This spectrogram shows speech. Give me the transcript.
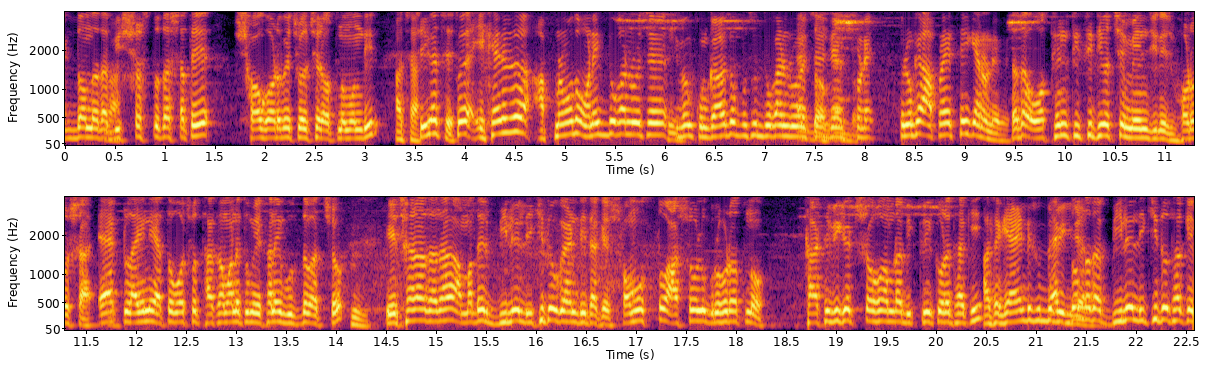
একদম দাদা বিশ্বস্ততার সাথে সগর্বে চলছে রত্ন মন্দির। আচ্ছা। ঠিক আছে? তো এখানে তো আপনার মতো অনেক দোকান রয়েছে এবং কলকাতাতেও প্রচুর দোকান রয়েছে জেন্টস ফোনে লোকে আপনার থেকে কেন নেবে? দাদা অথেন্টিসিটি হচ্ছে মেন জিনিস ভরসা। এক লাইনে এত বছর থাকা মানে তুমি এখানেই বুঝতে পারছ। এছাড়া দাদা আমাদের বিলে লিখিত গ্যারান্টি থাকে সমস্ত আসল গ্রহরত্ন সার্টিফিকেট সহ আমরা বিক্রি করে থাকি। আচ্ছা গ্যারান্টি শুধু একদম দাদা বিলে লিখিত থাকে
